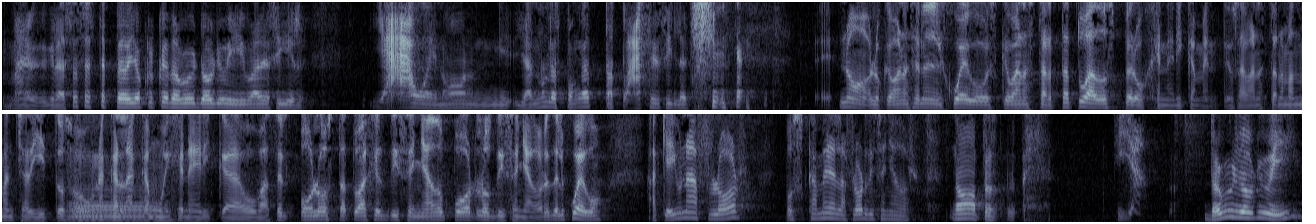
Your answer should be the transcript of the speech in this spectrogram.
gracias a este pedo yo creo que WWE va a decir, ya, güey, no, ni- ya no les pongas tatuajes y la chinga. Eh, no, lo que van a hacer en el juego es que van a estar tatuados, pero genéricamente. O sea, van a estar más manchaditos o una calaca muy genérica. O va a ser, o los tatuajes diseñados por los diseñadores del juego. Aquí hay una flor, pues cámbiale la flor, diseñador. No, pues Y ya. WWE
